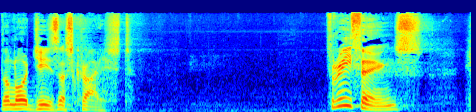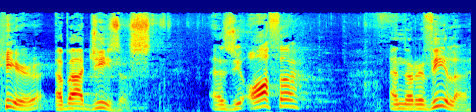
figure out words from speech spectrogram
the Lord Jesus Christ three things here about Jesus as the author and the revealer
